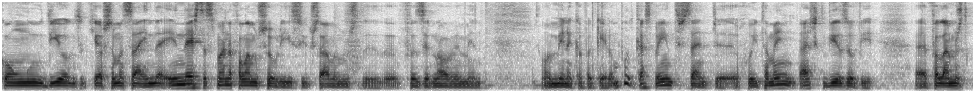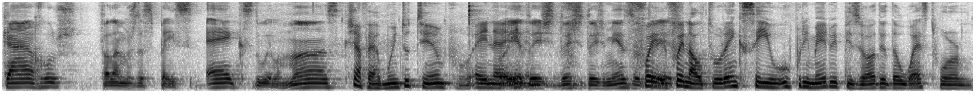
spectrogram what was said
com o Diogo do Kiosta Maçã. Ainda, ainda esta semana falámos sobre isso e gostávamos de, de fazer novamente. O A Mena Cavaqueira, um podcast bem interessante, Rui, também acho que devias ouvir. Uh, falamos de carros, falamos da SpaceX, do Elon Musk. Já foi há muito tempo. Ainda, Foi há dois, dois, dois meses ou foi, foi na altura em que saiu o primeiro episódio da Westworld.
